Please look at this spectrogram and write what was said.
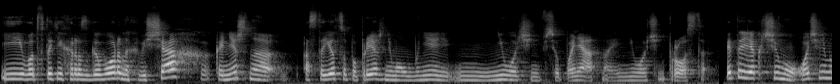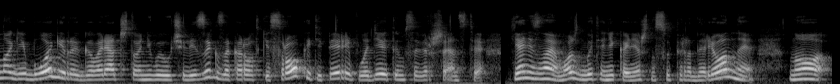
и вот в таких разговорных вещах, конечно, остается по-прежнему мне не очень все понятно и не очень просто. Это я к чему? Очень многие блогеры говорят, что они выучили язык за короткий срок и теперь владеют им в совершенстве. Я не знаю, может быть, они, конечно, супер одаренные, но,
